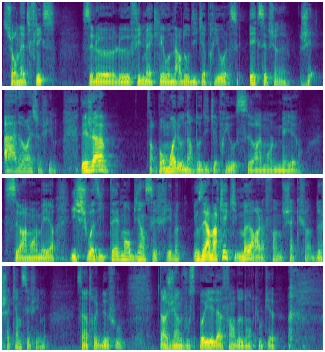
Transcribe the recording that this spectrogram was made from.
sur Netflix. C'est le, le, film avec Leonardo DiCaprio, là, c'est exceptionnel. J'ai adoré ce film. Déjà, enfin pour moi, Leonardo DiCaprio, c'est vraiment le meilleur. C'est vraiment le meilleur. Il choisit tellement bien ses films. Et vous avez remarqué qu'il meurt à la fin de, chaque, de chacun de ses films. C'est un truc de fou. Putain, je viens de vous spoiler la fin de Don't Look Up.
